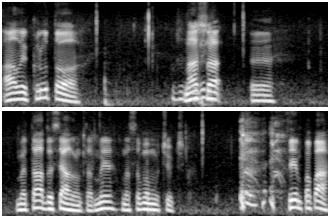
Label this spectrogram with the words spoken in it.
але круто. Наша е, мета досягнута. Ми на самому чубчику. Всім па-па!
